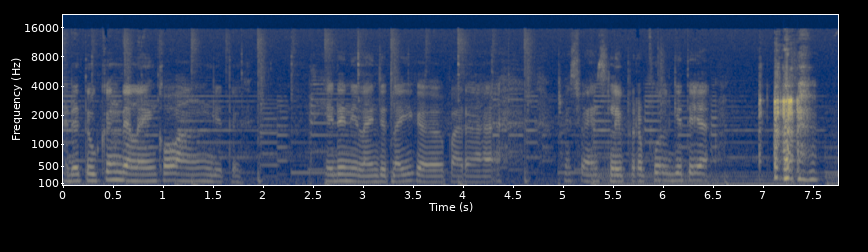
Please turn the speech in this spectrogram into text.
ada tukang dan layang koang gitu. Ya nih lanjut lagi ke para fans Liverpool gitu ya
